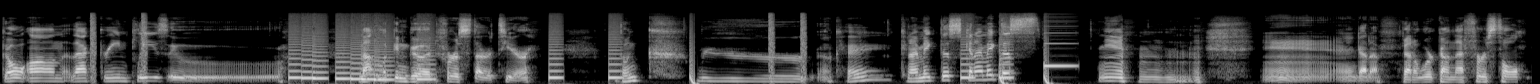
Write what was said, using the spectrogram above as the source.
Go on that green, please. Ooh. Not looking good for a start here. Dunk. Okay. Can I make this? Can I make this? Yeah. I gotta, gotta work on that first hole.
